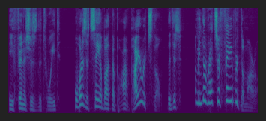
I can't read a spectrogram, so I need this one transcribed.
He finishes the tweet. Well, what does it say about the Pirates, though? The dis- I mean, the Reds are favored tomorrow.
